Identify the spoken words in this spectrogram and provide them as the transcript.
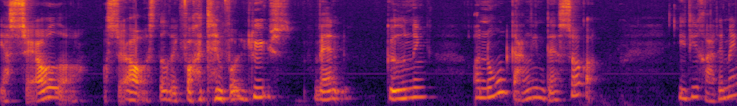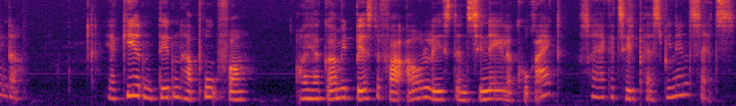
Jeg sørgede og, og sørger også stadigvæk for, at den får lys, vand, gødning og nogle gange endda sukker i de rette mængder. Jeg giver den det, den har brug for, og jeg gør mit bedste for at aflæse den signaler korrekt, så jeg kan tilpasse min indsats.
